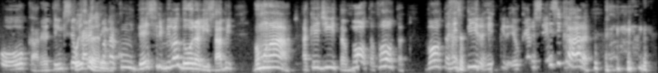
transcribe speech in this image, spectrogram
vou, cara. Eu tenho que ser pois o cara é. que vai estar com um desfibrilador ali, sabe? Vamos lá, acredita, volta, volta, volta, respira, respira. Eu quero ser esse cara.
